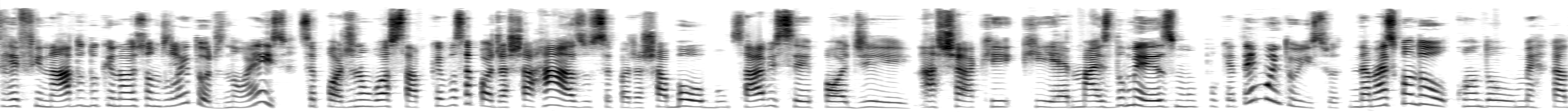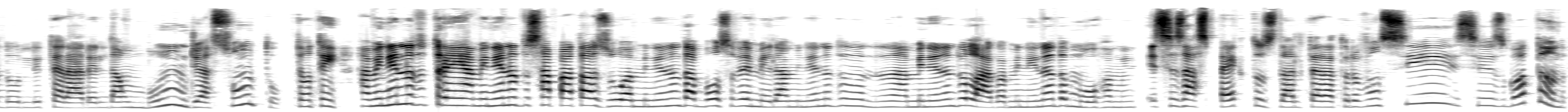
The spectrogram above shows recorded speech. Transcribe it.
refinado do que nós somos leitores. Não é isso. Você pode não gostar porque você pode achar raso, você pode achar bobo, sabe? Você pode achar que, que é mais do mesmo, porque tem muito isso. Ainda mais quando, quando o mercado literário ele dá um boom de assunto. Então tem a menina do trem, a menina do sapato azul, a menina da bolsa vermelha, a menina do, a menina do lago, a menina do morro. Esses aspectos da literatura vão se, se esgotando.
